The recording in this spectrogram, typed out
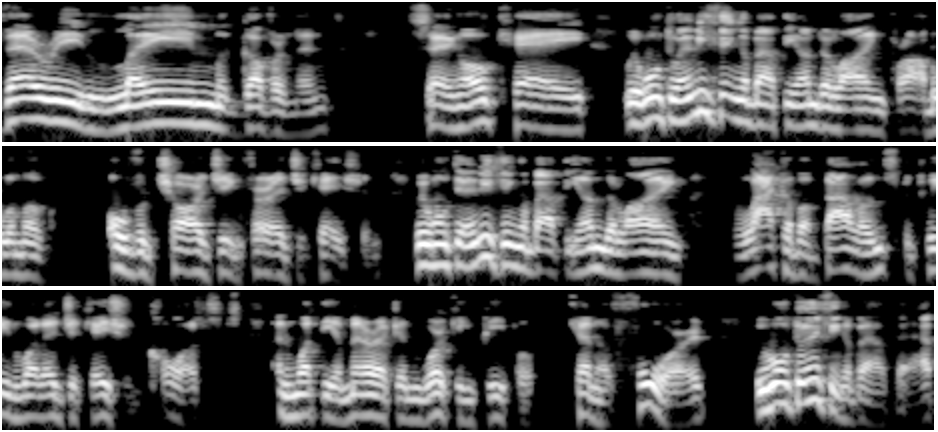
very lame government saying, okay, we won't do anything about the underlying problem of overcharging for education. We won't do anything about the underlying lack of a balance between what education costs and what the American working people can afford. We won't do anything about that.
